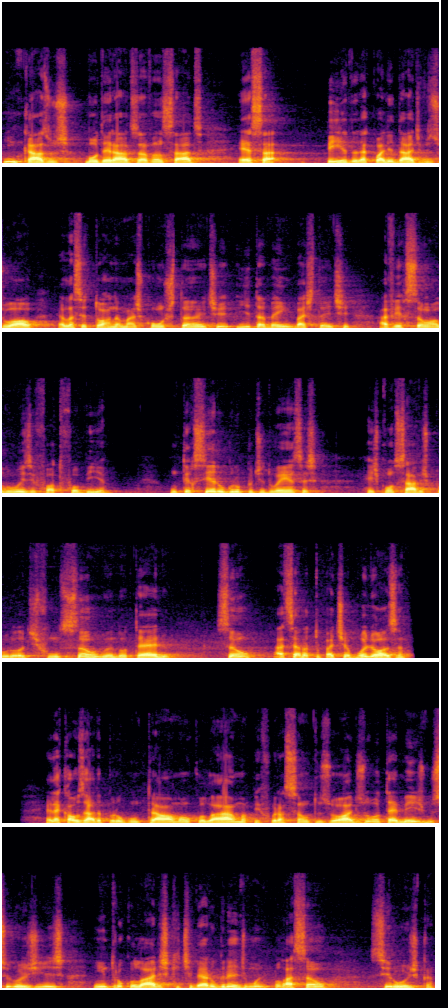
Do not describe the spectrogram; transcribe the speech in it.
e em casos moderados avançados, essa perda da qualidade visual ela se torna mais constante e também bastante aversão à luz e fotofobia. Um terceiro grupo de doenças responsáveis por disfunção do endotélio são a ceratopatia bolhosa. Ela é causada por algum trauma ocular, uma perfuração dos olhos ou até mesmo cirurgias intraoculares que tiveram grande manipulação cirúrgica.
